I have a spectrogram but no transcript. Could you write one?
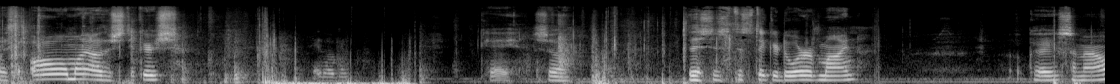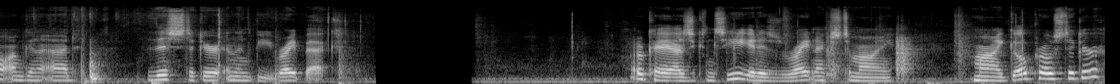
with all my other stickers. Hey Logan. Okay, so this is the sticker door of mine. Okay, so now I'm gonna add this sticker and then be right back. Okay, as you can see, it is right next to my my GoPro sticker.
